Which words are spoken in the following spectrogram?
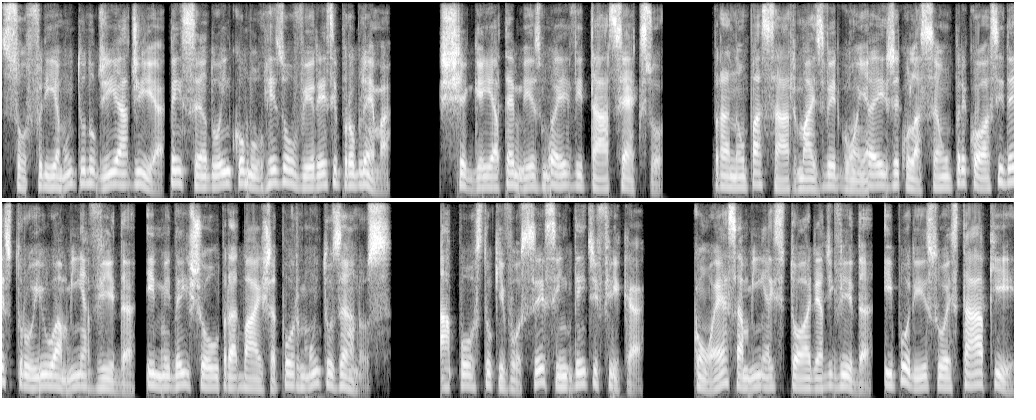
Sofria muito no dia a dia pensando em como resolver esse problema. Cheguei até mesmo a evitar sexo. Para não passar mais vergonha a ejaculação precoce destruiu a minha vida, e me deixou para baixa por muitos anos. Aposto que você se identifica com essa minha história de vida, e por isso está aqui,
